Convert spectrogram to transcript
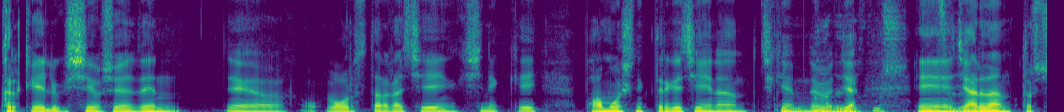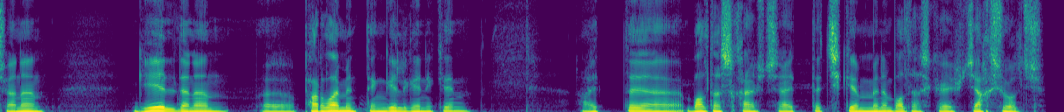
кырк элүү киши ошол жерден орустарга чейин кичинекей помощниктерге чейин анан чикемди жарданып турчу анан. Келди анан парламенттен келген экен айтты балташкаевич айтты чикем менен балташкаевич жакшы болчу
